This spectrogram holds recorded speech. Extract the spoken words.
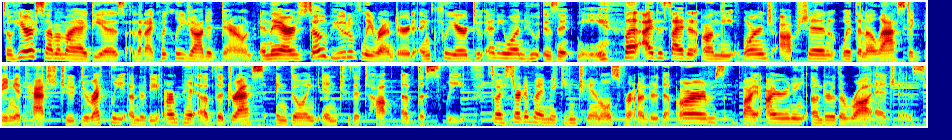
So here are some of my ideas that I quickly jotted down, and they are so beautifully rendered and clear to anyone who isn't me. But I decided on the orange option with an elastic being attached to directly under the armpit of the dress and going into the top of the sleeve. So I started by making channels for under the arms by ironing under the raw edges.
